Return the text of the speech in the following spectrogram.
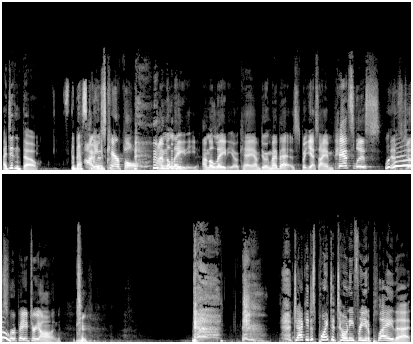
I didn't though. It's the best kind I was of careful. I'm a lady. I'm a lady, okay? I'm doing my best. But yes, I am pantsless. That's just for Patreon. Jackie just pointed Tony for you to play the.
